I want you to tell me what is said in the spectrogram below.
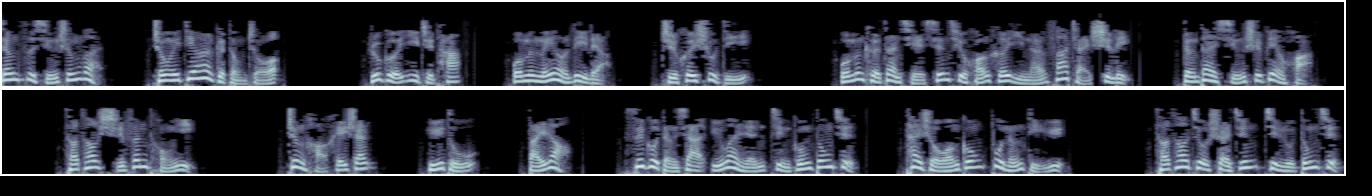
将自行生乱，成为第二个董卓。如果抑制他。”我们没有力量，只会树敌。我们可暂且先去黄河以南发展势力，等待形势变化。曹操十分同意。正好黑山、余毒、白绕、虽固等下余万人进攻东郡，太守王公不能抵御，曹操就率军进入东郡，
